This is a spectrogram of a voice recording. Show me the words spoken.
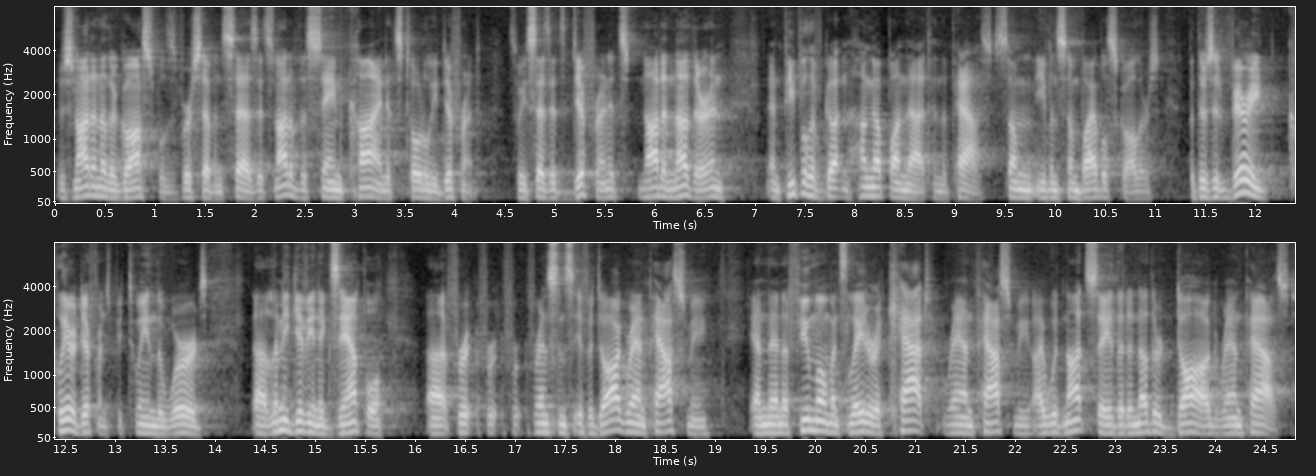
there's not another gospel, as verse 7 says. It's not of the same kind, it's totally different. So he says it's different, it's not another, and, and people have gotten hung up on that in the past, some, even some Bible scholars. But there's a very clear difference between the words. Uh, let me give you an example. Uh, for, for, for, for instance, if a dog ran past me, and then a few moments later a cat ran past me, I would not say that another dog ran past.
